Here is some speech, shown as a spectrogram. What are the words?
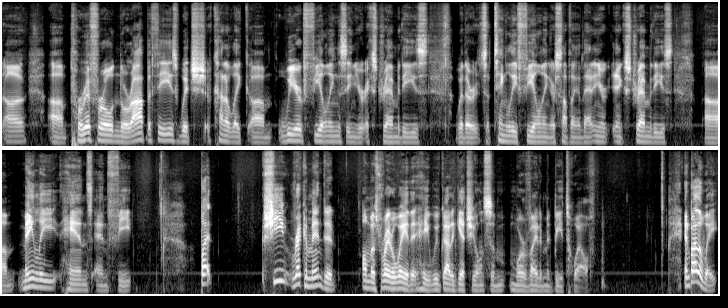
uh, uh, peripheral neuropathies, which are kind of like um, weird feelings in your extremities, whether it's a tingly feeling or something like that in your extremities, um, mainly hands and feet. But she recommended almost right away that, hey, we've got to get you on some more vitamin B12. And by the way,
